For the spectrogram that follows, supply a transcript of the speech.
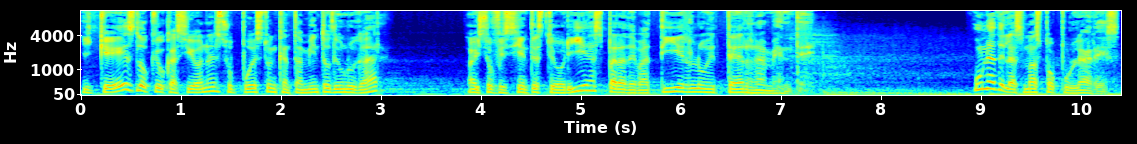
¿Y qué es lo que ocasiona el supuesto encantamiento de un lugar? Hay suficientes teorías para debatirlo eternamente. Una de las más populares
